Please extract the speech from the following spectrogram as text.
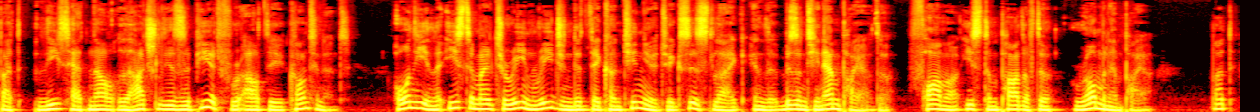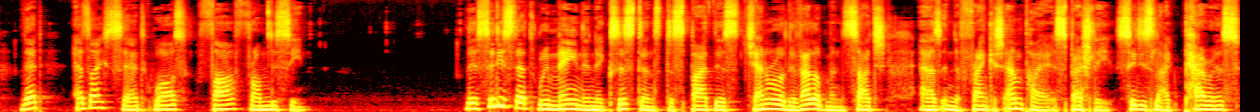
but these had now largely disappeared throughout the continent. Only in the eastern Mediterranean region did they continue to exist, like in the Byzantine Empire, the former eastern part of the Roman Empire. But that, as I said, was far from the scene. The cities that remained in existence despite this general development, such as in the Frankish Empire, especially cities like Paris,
